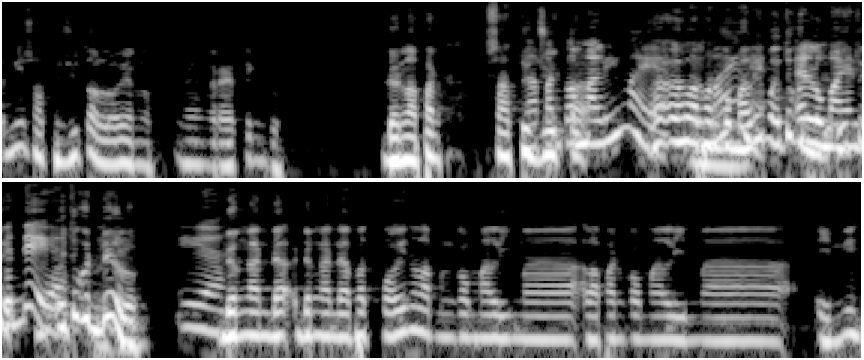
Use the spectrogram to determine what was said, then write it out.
ini satu juta loh yang yang rating tuh. Dan 8 1 juta. 8,5 ya? Eh, eh, 8,5 Lumayan itu ya? Eh, gede- lumayan itu, gede ya? Itu gede loh. Iya. Dengan da- dengan dapat poin 8,5 8,5 ini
